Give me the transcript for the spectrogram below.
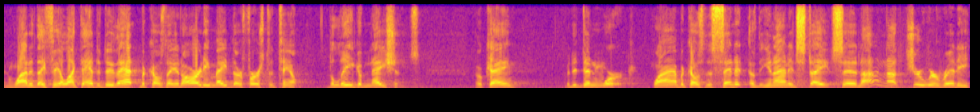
And why did they feel like they had to do that? Because they had already made their first attempt, the League of Nations. Okay? but it didn't work. Why? Because the Senate of the United States said, I'm not sure we're ready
